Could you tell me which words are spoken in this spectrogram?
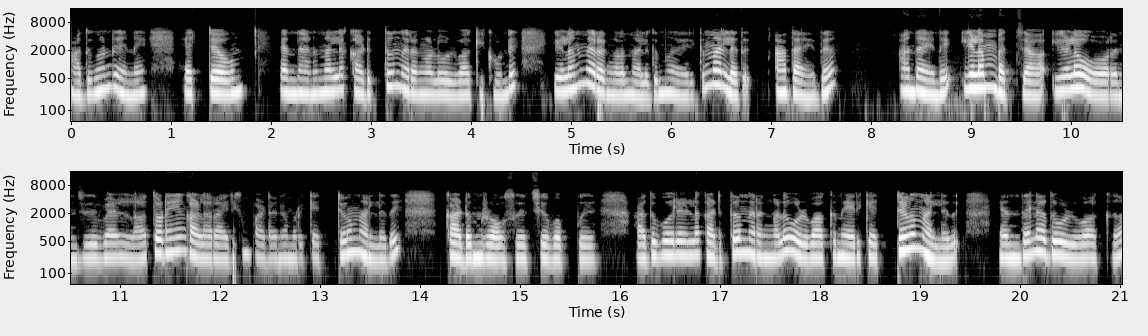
അതുകൊണ്ട് തന്നെ ഏറ്റവും എന്താണ് നല്ല കടുത്ത നിറങ്ങൾ ഒഴിവാക്കിക്കൊണ്ട് ഇളം നിറങ്ങൾ നൽകുന്നതായിരിക്കും നല്ലത്. അതായത് അതായത് ഇളം പച്ച ഇളം ഓറഞ്ച് വെള്ള തുടങ്ങിയ കളറായിരിക്കും പഠനമുറിക്ക് ഏറ്റവും നല്ലത്. കടും റോസ് ചുവപ്പ് അതുപോലെയുള്ള കടുത്ത നിറങ്ങൾ ഒഴിവാക്കുന്നതായിരിക്കും ഏറ്റവും നല്ലത്. എന്തായാലും അത് ഒഴിവാക്കുക.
